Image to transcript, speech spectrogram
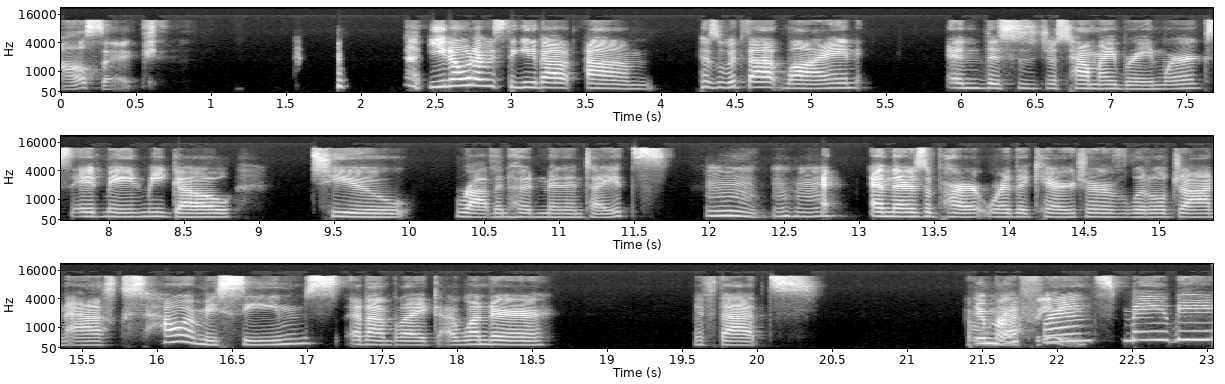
"I'll say." You know what I was thinking about? Um, because with that line, and this is just how my brain works, it made me go to Robin Hood Men in Tights. Mm, mm-hmm. And there's a part where the character of Little John asks, How are my seams? And I'm like, I wonder if that's it reference, maybe.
